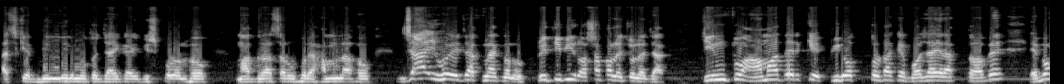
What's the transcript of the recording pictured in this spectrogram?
আজকে দিল্লির মতো জায়গায় বিস্ফোরণ হোক, মাদ্রাসার উপরে হামলা হোক, যাই হয়ে যাক না কেন পৃথিবী রসাতলে চলে যাক। কিন্তু আমাদেরকে বীরত্বটাকে বজায় রাখতে হবে এবং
